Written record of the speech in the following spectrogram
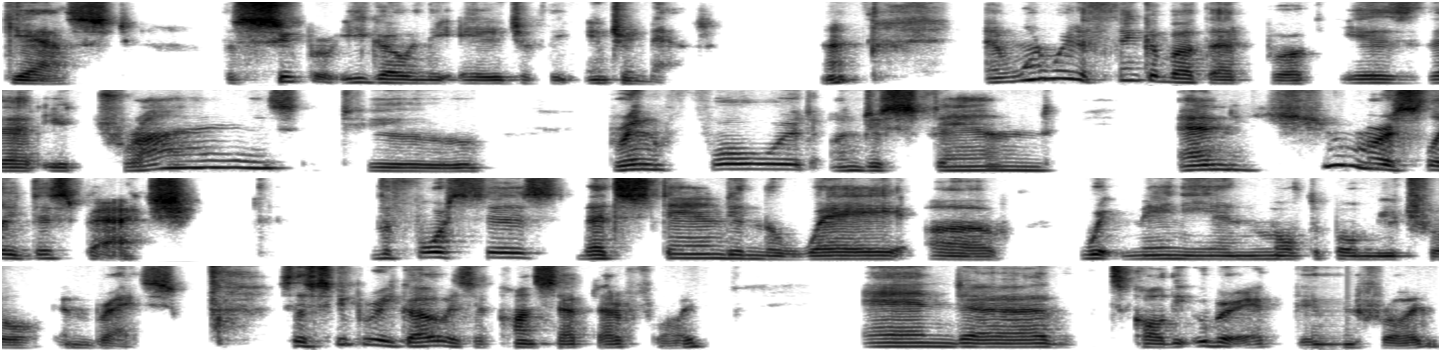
Guest The Super Ego in the Age of the Internet. And one way to think about that book is that it tries to bring forward, understand, and humorously dispatch the forces that stand in the way of Whitmanian multiple mutual embrace. So, the superego is a concept out of Freud, and uh, it's called the Über-Ich in Freud.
